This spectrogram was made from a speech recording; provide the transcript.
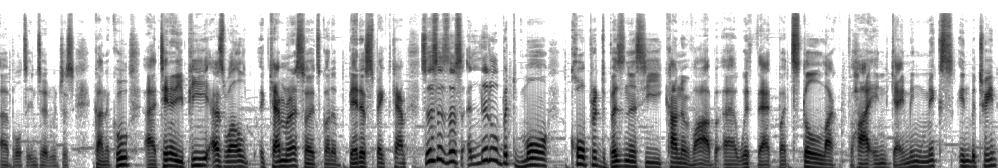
uh, built into it, which is kind of cool. Uh, 1080p as well, a camera, so it's got a better spec cam. So this is this a little bit more corporate businessy kind of vibe uh, with that, but still like high-end gaming mix in between.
